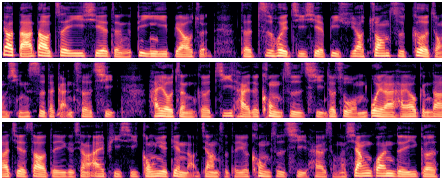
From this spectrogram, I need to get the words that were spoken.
要达到这一些整个定义标准的智慧机械，必须要装置各种形式的感测器，还有整个机台的控制器，就是我们未来还要跟大家介绍的一个像 IPC 工业电脑这样子的一个控制器，还有什么相关的一个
